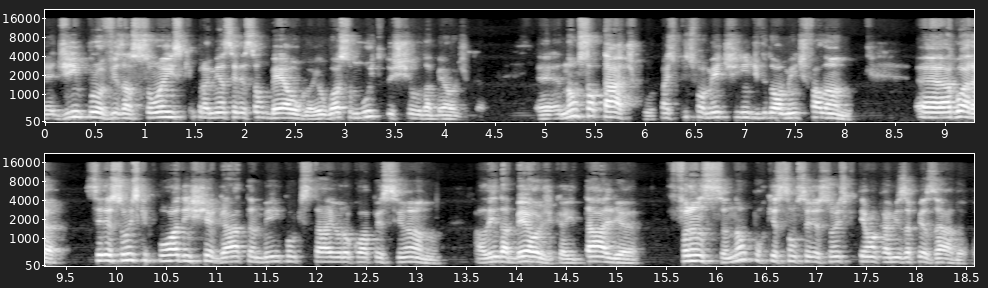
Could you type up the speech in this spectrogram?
é, de improvisações, que para mim é a seleção belga. Eu gosto muito do estilo da Bélgica. É, não só tático, mas principalmente individualmente falando. É, agora, seleções que podem chegar também e conquistar a Eurocopa esse ano, além da Bélgica, Itália, França, não porque são seleções que têm uma camisa pesada,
